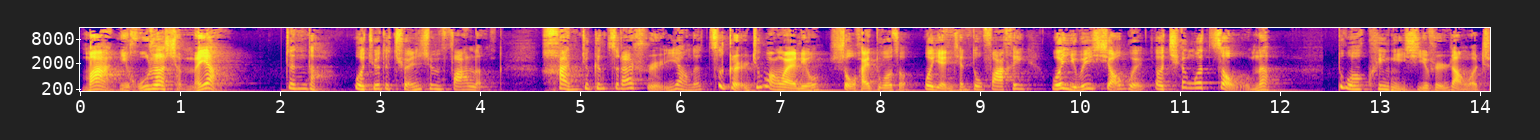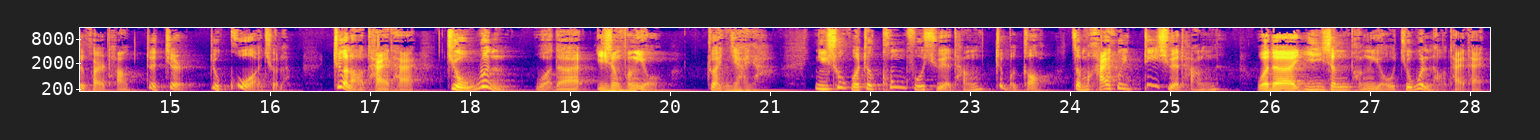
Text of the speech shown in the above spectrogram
妈，你胡说什么呀？真的。”我觉得全身发冷，汗就跟自来水一样的，自个儿就往外流，手还哆嗦，我眼前都发黑，我以为小鬼要牵我走呢。多亏你媳妇儿让我吃块糖，这劲儿就过去了。这老太太就问我的医生朋友：“专家呀，你说我这空腹血糖这么高，怎么还会低血糖呢？我的医生朋友就问老太太：“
